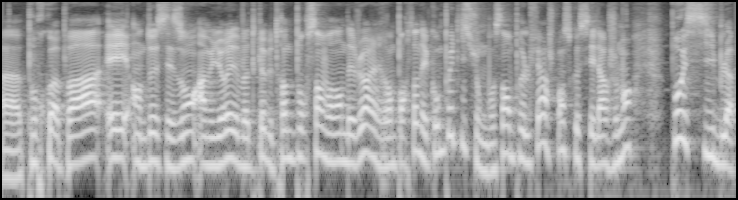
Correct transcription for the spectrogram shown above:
Euh, pourquoi pas Et en deux saisons, améliorer votre club de 30% en vendant des joueurs et remportant des compétitions. Bon, ça on peut le faire, je pense que c'est largement possible.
